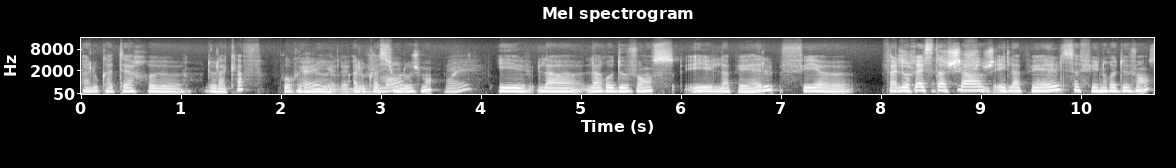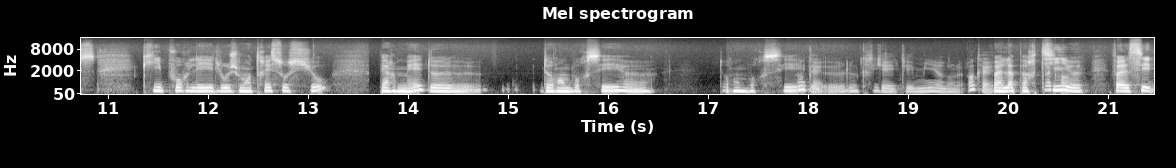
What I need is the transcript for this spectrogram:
allocataires de la CAF pour une allocation logement. logement. Et la, la redevance et l'APL fait. Euh, enfin, le reste à charge et l'APL, ça fait une redevance qui, pour les logements très sociaux, permet de, de rembourser, euh, de rembourser euh, le crédit. qui a été mis dans le. Enfin, la partie. Enfin, c'est.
